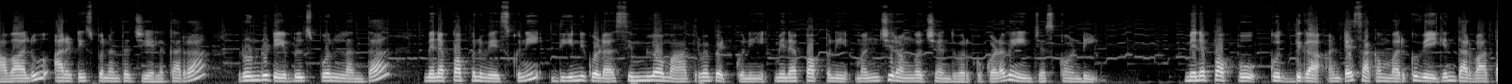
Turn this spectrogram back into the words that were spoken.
ఆవాలు అర టీ స్పూన్ అంత జీలకర్ర రెండు టేబుల్ స్పూన్లంతా మినపప్పును వేసుకుని దీన్ని కూడా సిమ్లో మాత్రమే పెట్టుకుని మినపప్పుని మంచి రంగు వచ్చేంత వరకు కూడా వేయించేసుకోండి. మినపప్పు కొద్దిగా అంటే సగం వరకు వేగిన తర్వాత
